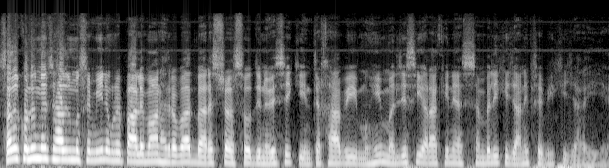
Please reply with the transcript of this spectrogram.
صدر کلند اتحاد المسلمین اگر پارلیمان حیدرآباد بیرسٹر اسود نویسی کی انتخابی مہم مجلسی اراکین اسمبلی کی جانب سے بھی کی جا رہی ہے۔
